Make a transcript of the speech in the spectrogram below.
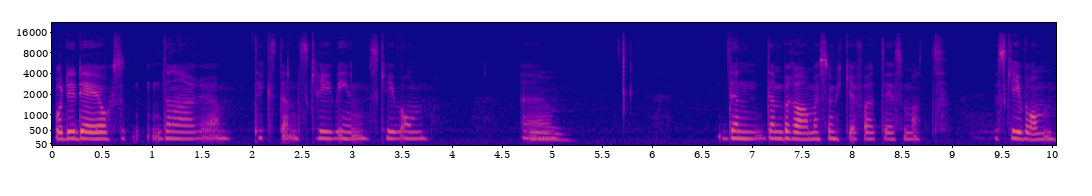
Och det är det också den här eh, texten, skriv in, skriv om. Eh, Mm. Den, den berör mig så mycket för att det är som att jag skriver om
